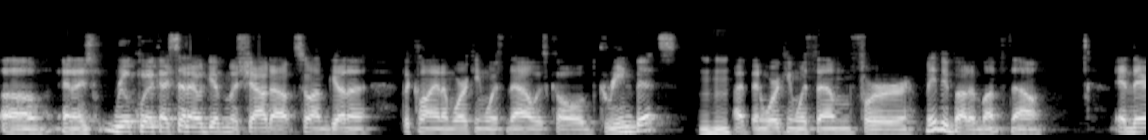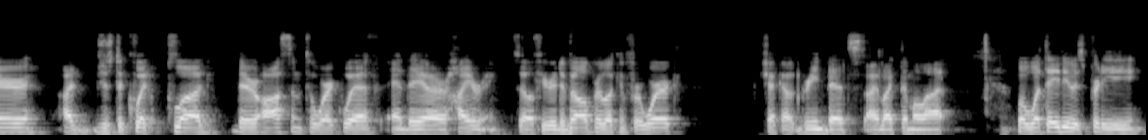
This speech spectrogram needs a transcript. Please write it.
Um, and I just real quick, I said I would give them a shout out, so I'm gonna. The client I'm working with now is called Greenbits. Mm-hmm. I've been working with them for maybe about a month now, and they're uh, just a quick plug. They're awesome to work with, and they are hiring. So if you're a developer looking for work, check out Greenbits. I like them a lot. But what they do is pretty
